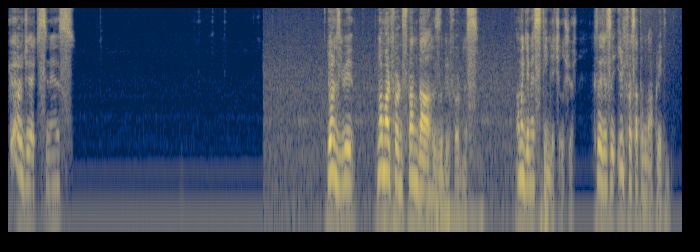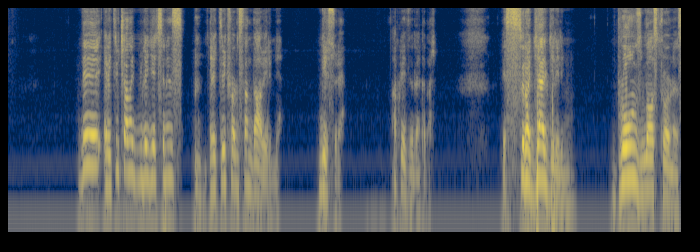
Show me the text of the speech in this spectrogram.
göreceksiniz. Gördüğünüz gibi normal furnace'dan daha hızlı bir furnace. Ama gene Steam ile çalışıyor. Kısacası ilk fırsatta bunu upgrade edin. Ve elektrik çağına bile geçseniz elektrik furnace'dan daha verimli. Bir süre. Upgrade edilene kadar. Ve sıra gel gelelim. Bronze Blast Furnace.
